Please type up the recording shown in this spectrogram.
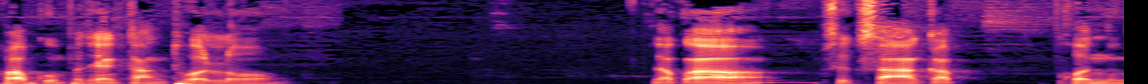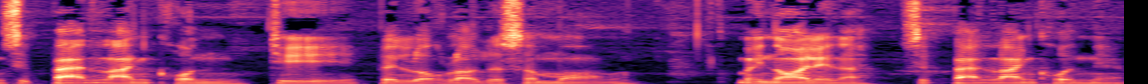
ครอบคุมประเทศต่างทั่วโลก แล้วก็ศึกษากับคนถึง 18 ล้านคนที่เป็นโรคหลอดเลือดสมอง ไม่น้อยเลยนะ 18 ล้านคนเนี่ย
